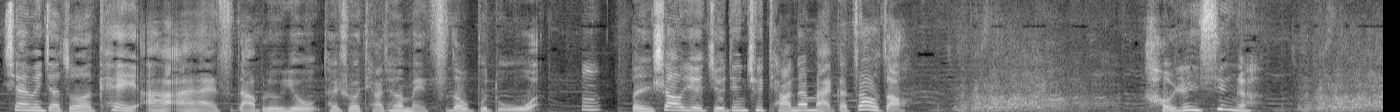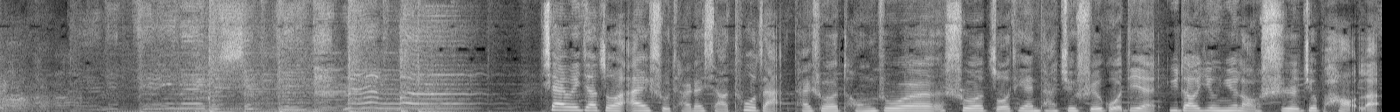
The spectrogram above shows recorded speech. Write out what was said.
下一位叫做 K R I S W U，他说条条每次都不读我。嗯本少爷决定去条那买个皂皂，好任性啊！下一位叫做爱薯条的小兔子，他说同桌说昨天他去水果店遇到英语老师就跑了，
